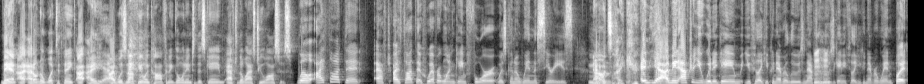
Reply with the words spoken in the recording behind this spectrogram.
Man, I, I don't know what to think. I I, Yeah. I was not feeling confident going into this game after the last two losses. Well, I thought that after I thought that whoever won Game Four was gonna win the series. Now Um, it's like And yeah, I mean, after you win a game, you feel like you can never lose, and after Mm-hmm. you lose a game, you feel like you can never win. But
